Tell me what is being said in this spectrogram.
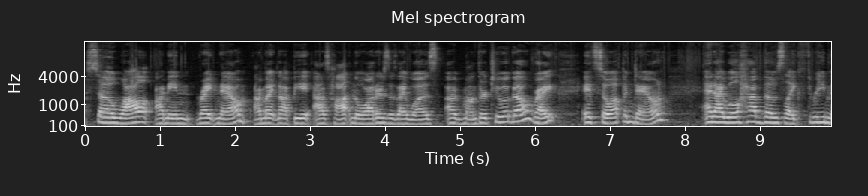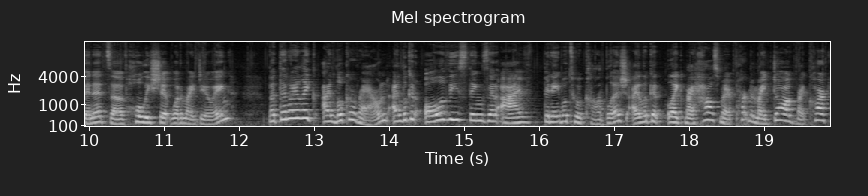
So while I mean right now I might not be as hot in the waters as I was a month or two ago, right? It's so up and down and I will have those like 3 minutes of holy shit, what am I doing? But then I like I look around, I look at all of these things that I've been able to accomplish. I look at like my house, my apartment, my dog, my car,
